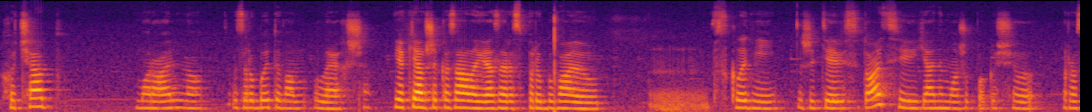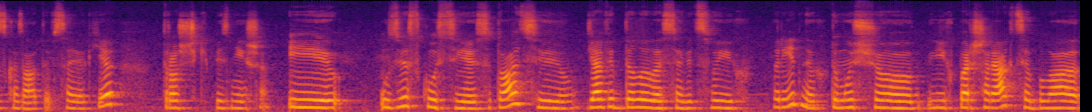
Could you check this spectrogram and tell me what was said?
хоча б морально зробити вам легше. Як я вже казала, я зараз перебуваю в складній життєвій ситуації, я не можу поки що розказати все, як є, трошечки пізніше. І у зв'язку з цією ситуацією я віддалилася від своїх рідних, тому що їх перша реакція була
